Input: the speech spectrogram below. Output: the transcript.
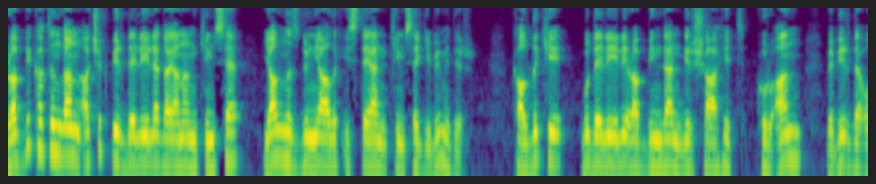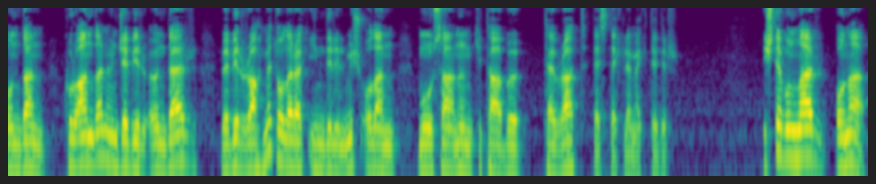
Rabbi katından açık bir delile dayanan kimse yalnız dünyalık isteyen kimse gibi midir? Kaldı ki bu delili Rabbinden bir şahit, Kur'an ve bir de ondan, Kur'an'dan önce bir önder ve bir rahmet olarak indirilmiş olan Musa'nın kitabı Tevrat desteklemektedir. İşte bunlar ona,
